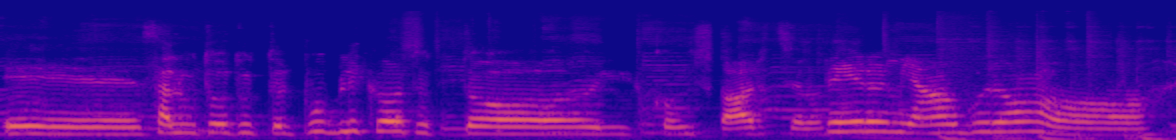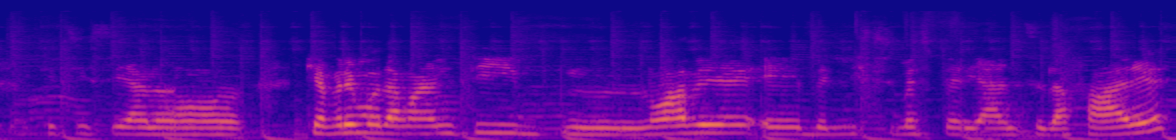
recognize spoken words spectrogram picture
e saluto tutto il pubblico, tutto il consorzio. Spero e mi auguro che ci siano, che avremo davanti nuove e bellissime esperienze da fare.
